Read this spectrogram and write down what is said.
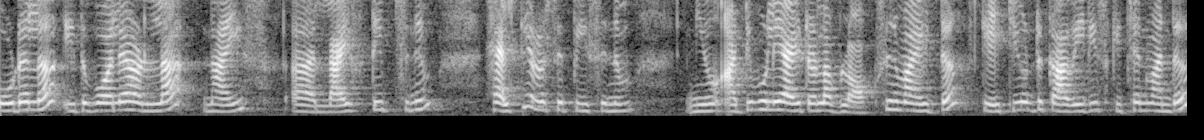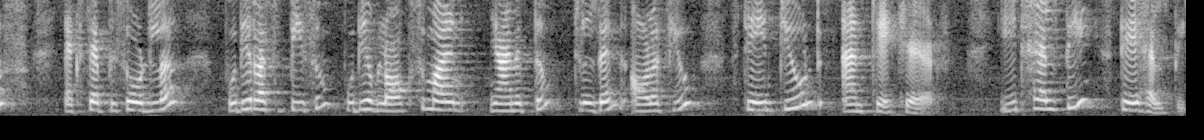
കൂടുതൽ ഇതുപോലെയുള്ള നൈസ് ലൈഫ് ടിപ്സിനും ഹെൽത്തി റെസിപ്പീസിനും ന്യൂ അടിപൊളിയായിട്ടുള്ള വ്ളോഗ്സിനുമായിട്ട് stay tuned to Kaveri's kitchen wonders next എപ്പിസോഡിൽ പുതിയ റെസിപ്പീസും പുതിയ വ്ളോഗ്സുമായി ഞാനെത്തും. Till then all of you stay tuned and take care eat healthy stay healthy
